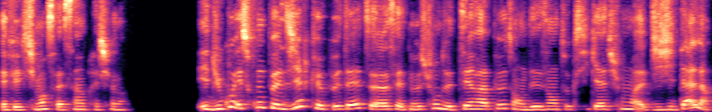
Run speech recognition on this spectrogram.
Effectivement, c'est assez impressionnant. Et du coup, est-ce qu'on peut dire que peut-être euh, cette notion de thérapeute en désintoxication euh, digitale,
